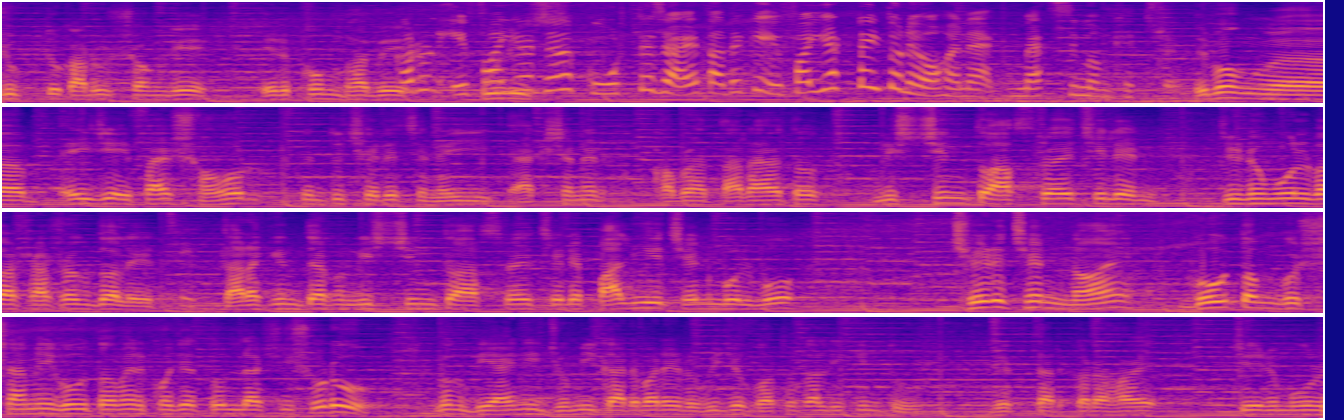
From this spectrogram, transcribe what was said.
যুক্ত কারোর সঙ্গে এরকম ভাবে কারণ এফআইআর যারা করতে যায় তাদেরকে এফআইআরটাই তো নেওয়া হয় না ম্যাক্সিমাম ক্ষেত্রে। এবং এই যে এফআইআর শহর কিন্তু ছেড়েছেন এই অ্যাকশনের খবর তারা হয়তো নিশ্চিন্ত আশ্রয়ে ছিলেন তৃণমূল বা শাসক দলের। তারা কিন্তু এখন নিশ্চিন্ত আশ্রয়ে ছেড়ে পালিয়েছেন বলব। ছেড়েছেন নয় গৌতম গোস্বামী গৌতমের খোঁজে তল্লাশি শুরু এবং বেআইনি জমি কারবারের অভিযোগ গতকালই কিন্তু গ্রেফতার করা হয় তৃণমূল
